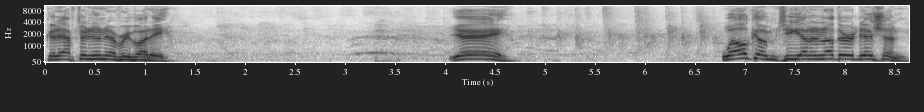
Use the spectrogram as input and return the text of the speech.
Good afternoon, everybody. Yay. Welcome to yet another edition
